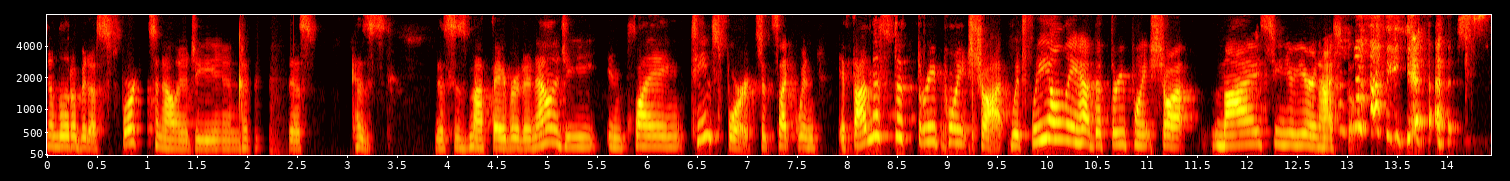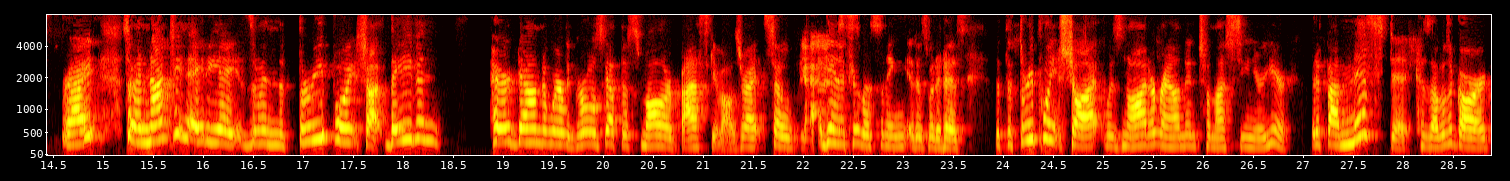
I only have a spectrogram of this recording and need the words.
a little bit of sports analogy into this because this is my favorite analogy in playing team sports. It's like when if I missed a three point shot, which we only had the three point shot my senior year in high school. yes. Right? So in 1988 is when the three point shot, they even pared down to where the girls got the smaller basketballs, right? So yes. again, if you're listening, it is what it is. But the three point shot was not around until my senior year. But if I missed it, because I was a guard,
